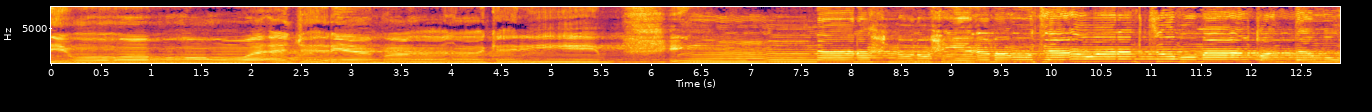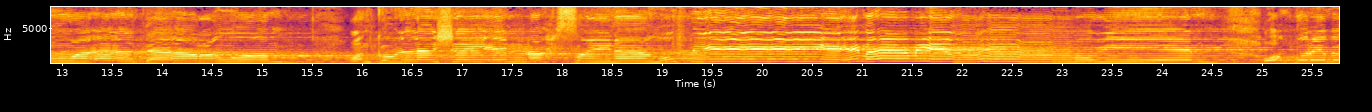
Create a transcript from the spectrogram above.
وكل شيء أحصيناه في إمام مبين. واضرب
